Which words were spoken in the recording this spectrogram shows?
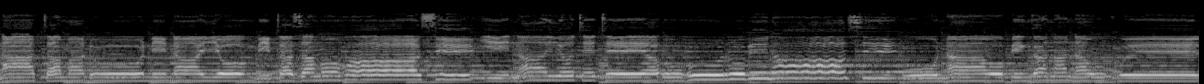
na tamaduni nayo mitazamo hasi inayotetea uhuru binafsi unaopingana na ukweli.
